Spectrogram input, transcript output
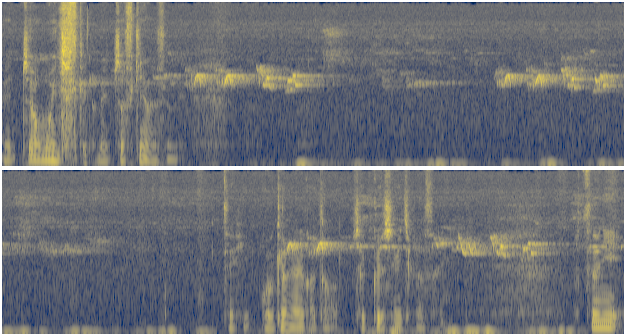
めっちゃ重いんですけど、めっちゃ好きなんですよね。ぜひご興味ある方はチェックしてみてください。普通に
